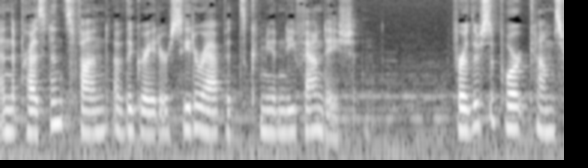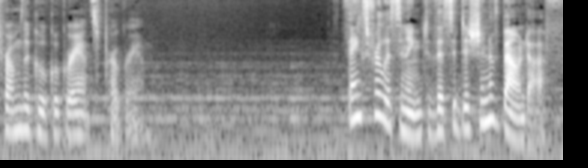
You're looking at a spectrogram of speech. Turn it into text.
and the President's Fund of the Greater Cedar Rapids Community Foundation. Further support comes from the Google Grants Program. Thanks for listening to this edition of Bound Off.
